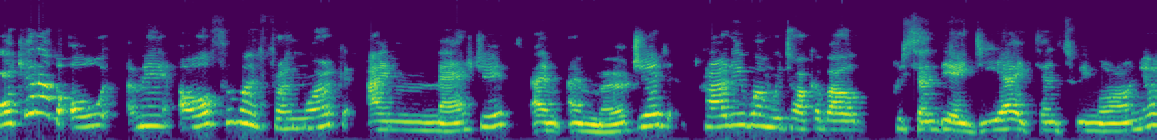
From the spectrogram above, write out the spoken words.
I kind of all, I mean, all through my framework, I merge it, I, I merge it. Probably when we talk about present the idea, it tends to be more on your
